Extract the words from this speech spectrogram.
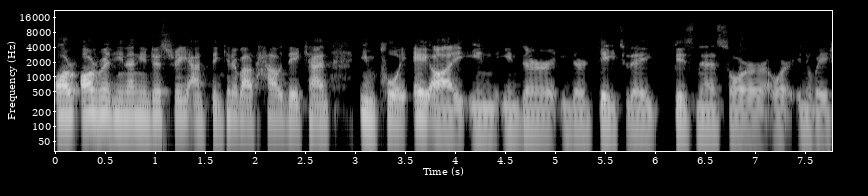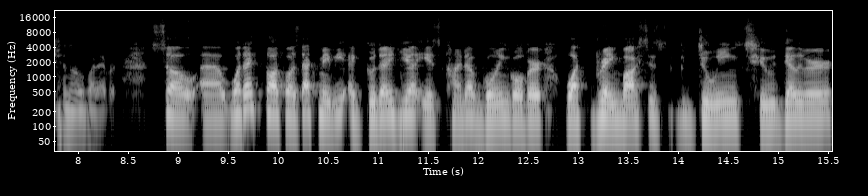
are already in an industry and thinking about how they can employ AI in in their in their day to day business or or innovation or whatever so uh, what i thought was that maybe a good idea is kind of going over what brainbox is doing to deliver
